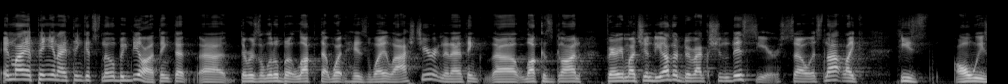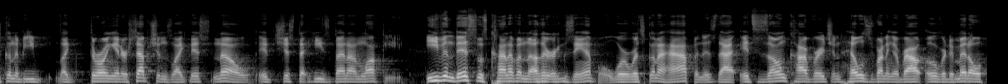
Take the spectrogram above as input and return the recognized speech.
In my opinion, I think it's no big deal. I think that uh, there was a little bit of luck that went his way last year, and then I think uh, luck has gone very much in the other direction this year. So it's not like he's always going to be like throwing interceptions like this. No, it's just that he's been unlucky even this was kind of another example where what's going to happen is that it's zone coverage and Hill's running a route over the middle.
